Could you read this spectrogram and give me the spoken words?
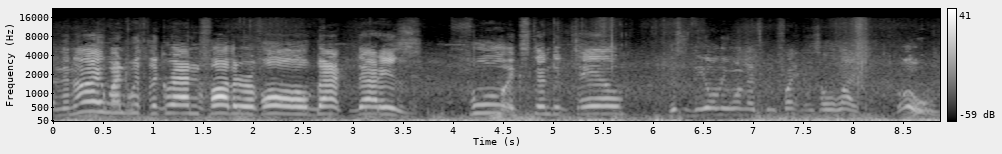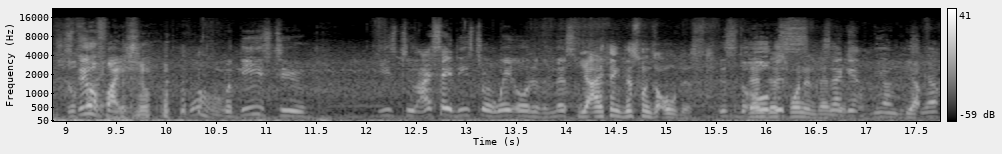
and then I went with the grandfather of all back. That is full extended tail. This is the only one that's been fighting his whole life. Oh, still, fighting. But these two, these two, I say these two are way older than this one. Yeah, I think this one's oldest. This is the then oldest, this one and then second, this one. youngest. Yep. Yep.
